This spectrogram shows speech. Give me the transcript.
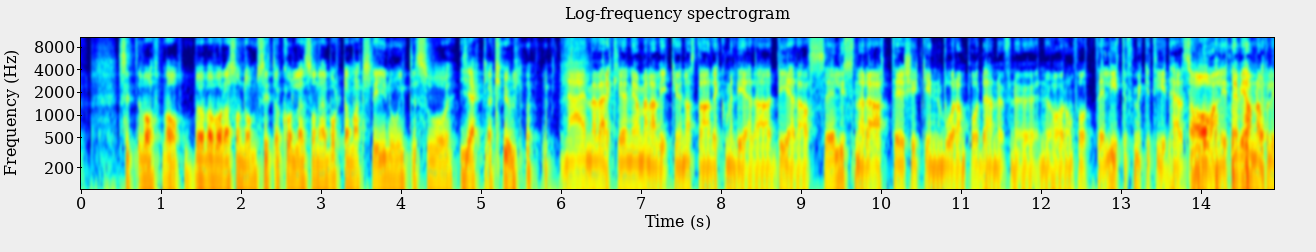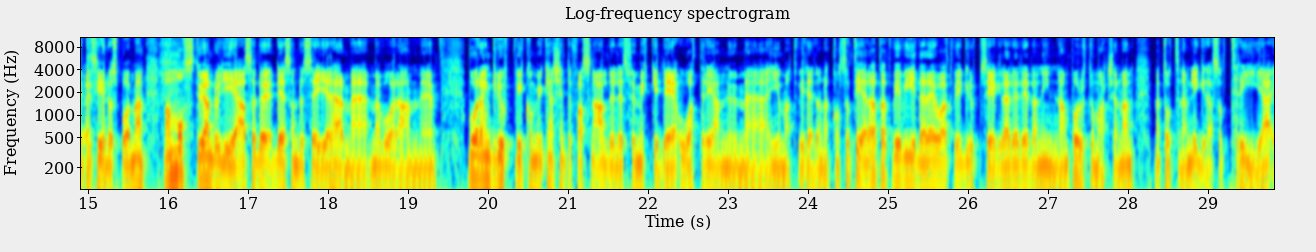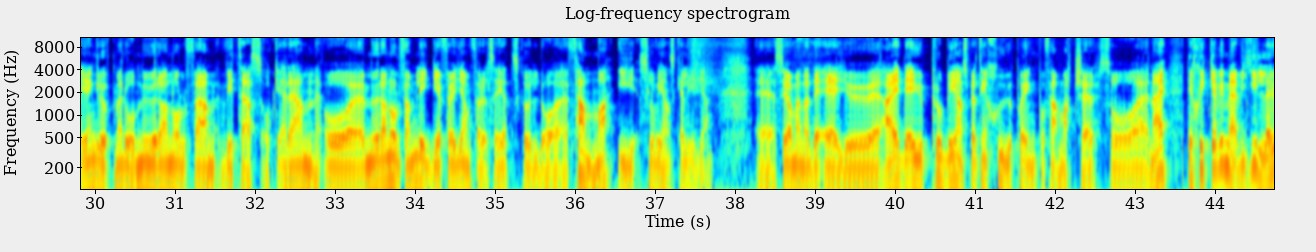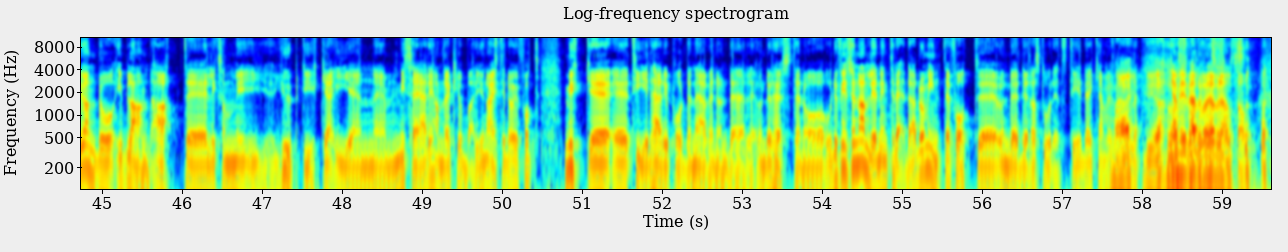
sitta, var, ja, behöva vara som de, sitta och kolla en sån här bortamatch. Det är ju nog inte så jäkla kul. Nej men verkligen. Jag menar vi kan ju nästan rekommendera deras eh, lyssnare att eh, kika in våran podd här nu. För nu, nu har de fått eh, lite för mycket tid här. Som ja. vanligt när vi hamnar på lite sidospår. Men man måste ju ändå ge, alltså det, det som du säger här med, med våran, våran grupp. Vi kommer ju kanske inte fastna alldeles för mycket i det återigen nu med i och med att vi redan har konstaterat att vi är vidare och att vi är gruppsegrare redan innan Porto-matchen. Men, men Tottenham ligger alltså trea i en grupp med då Mura 05, Vitesse och Rennes. Och Mura 05 ligger för jämförelsehets skull då femma i slovenska ligan. Eh, så jag menar det är ju Nej det är ju problem. Spelat in 7 poäng på fem matcher. Så eh, nej Det skickar vi med. Vi gillar ju ändå ibland att eh, liksom djupdyka i en misär i andra klubbar. United har ju fått mycket tid här i podden även under, under hösten. Och, och det finns ju en anledning till det. Det hade de inte fått under deras storhetstid. Det kan vi väl, nej, kan vi väl vara överens om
